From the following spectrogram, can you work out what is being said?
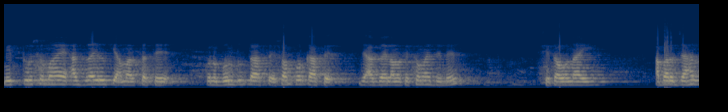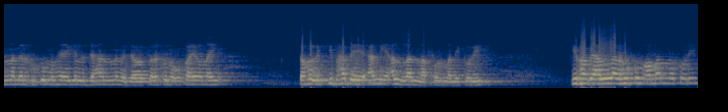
মৃত্যুর সময় আজরাইল কি আমার সাথে কোনো বন্ধুত্ব আছে, সম্পর্ক আছে, যে আজরাইল আমাকে সময় দেবে? সেটাও নাই। আবার জাহান নামের হুকুম হয়ে গেলে জাহান নামে যাওয়া ছাড়া কোনো উপায়ও নাই। তাহলে কীভাবে আমি আল্লাহর নাফরমানি করি? কীভাবে আল্লাহর হুকুম অমান্য করি?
